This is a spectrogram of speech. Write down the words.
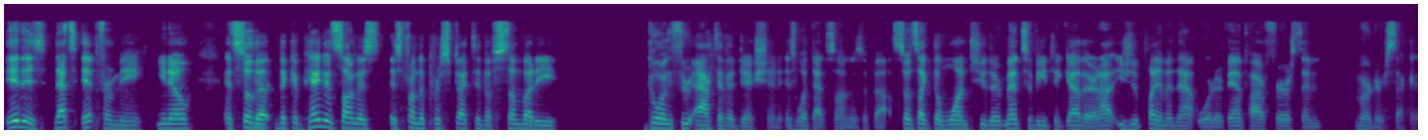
it is that's it for me you know and so Yeah. the the companion song is is from the perspective of somebody going through active addiction is what that song is about so it's like the one two they're meant to be together and i usually play them in that order vampire first and murder second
